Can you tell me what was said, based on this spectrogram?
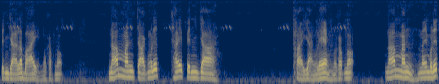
เป็นยาระบายนะครับเนาะน้ำมันจากเมล็ดใช้เป็นยาถ่ายอย่างแรงนะครับเนาะน้ำมันในเมล็ด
